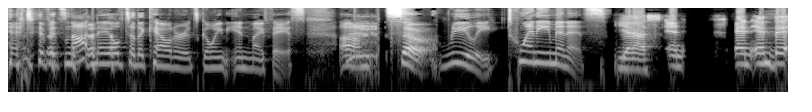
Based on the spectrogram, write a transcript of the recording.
it. If it's not nailed to the counter, it's going in my face. Um, so, really, 20 minutes. Yes. And and and the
